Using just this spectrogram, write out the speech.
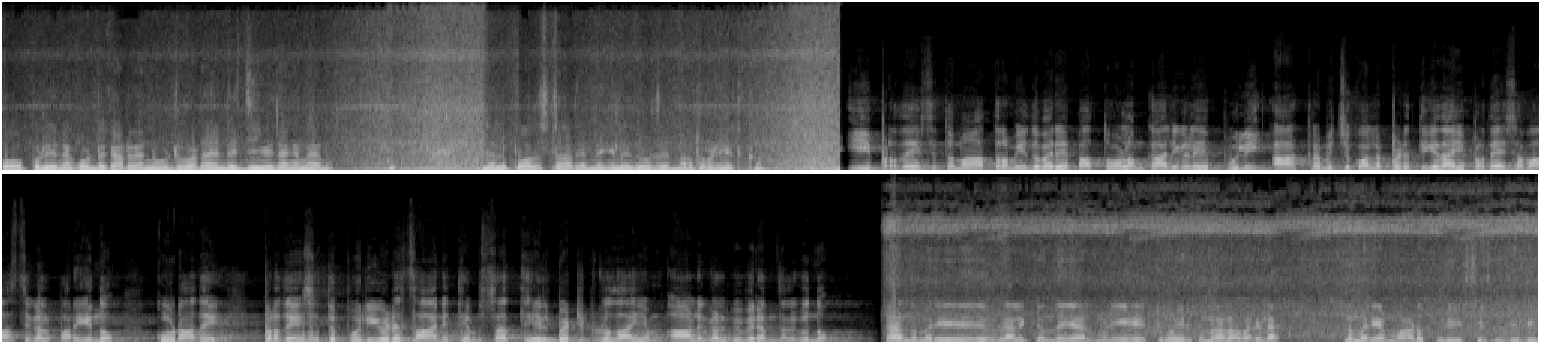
പോപ്പുള്ളിനെ കൊണ്ട് കടുവനെ കൊണ്ട് ഇവിടെ എന്റെ ജീവിതം അങ്ങനെയാണ് എന്നാലും ഫോറസ്റ്റ് ആരെന്തെങ്കിലും ഇതൊരു നടപടിയെടുക്കണം ഈ പ്രദേശത്ത് മാത്രം ഇതുവരെ പത്തോളം കാലികളെ പുലി ആക്രമിച്ച് കൊലപ്പെടുത്തിയതായി പ്രദേശവാസികൾ പറയുന്നു കൂടാതെ പ്രദേശത്ത് പുലിയുടെ സാന്നിധ്യം ശ്രദ്ധയിൽപ്പെട്ടിട്ടുള്ളതായും ആളുകൾ വിവരം നൽകുന്നു நான் இந்த மாதிரி வேலைக்கு வந்த ஏழு மணி எட்டு மணி இருக்கும் மேலே வரையில இந்த மாதிரி என் மாடை புலி அடிச்சிருக்குன்னு சொல்லி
